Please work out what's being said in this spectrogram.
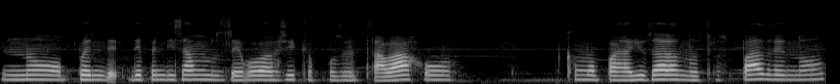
no dependizamos de así que pues del trabajo como para ayudar a nuestros padres no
